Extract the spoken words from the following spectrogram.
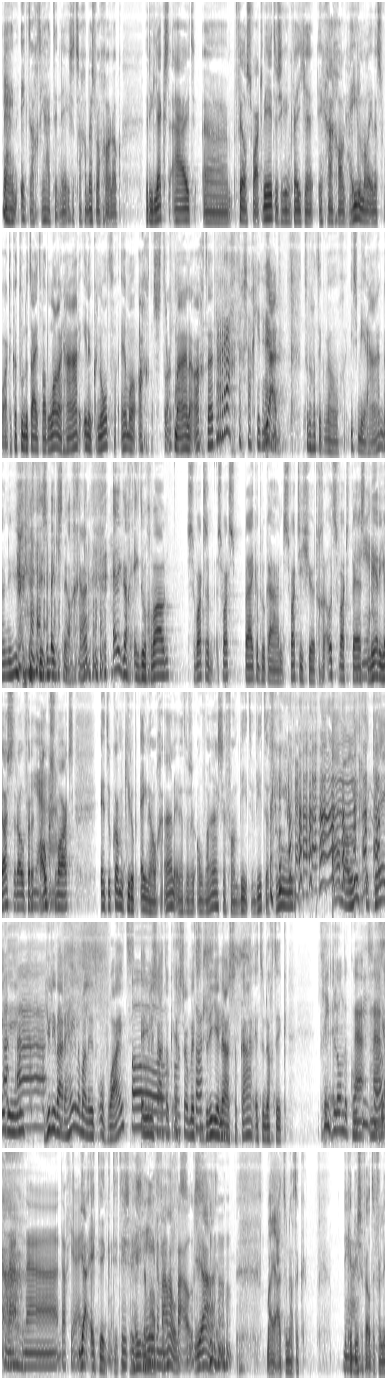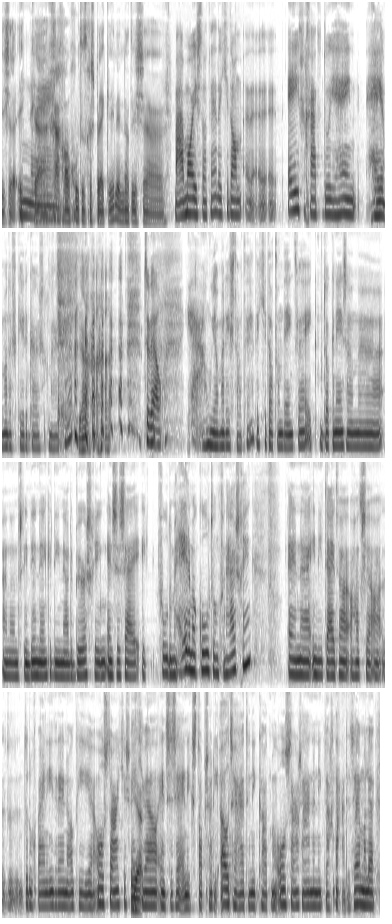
En ik dacht, ja, ten deze, het zag er best wel gewoon ook relaxed uit. eh, veel zwart-wit. Dus ik denk, weet je, ik ga gewoon helemaal in het zwart. Ik had toen de tijd wat langer haar in een knot. Helemaal achter, strak mijn haar naar achter. prachtig zag je eruit. Ja, toen had ik wel iets meer haar dan nu. Het is een beetje snel gegaan. En ik dacht, ik doe gewoon zwarte, zwarte spijkerbroek aan, zwart t-shirt, groot zwart vest, Ja. leren jas erover, Ja. ook zwart. En toen kwam ik hier op één hoog aan en het was een oase van wit, witte vloer. Allemaal lichte kleding. Jullie waren helemaal in het off-white. en jullie zaten ook echt zo met z'n drieën naast elkaar. En toen dacht ik, Drie blonde Nou, kopjes. nou, ook. nou, nou, dacht jij. ja, ik denk, dit is, helemaal, fout. Ja. maar ja, toen dacht ik, ik Ja. heb niet zoveel te verliezen. Ik Nee. eh, ga gewoon goed het gesprek in. En dat is. eh, Maar mooi is dat, hè? Dat je dan eh, eh, even gaat het door je heen helemaal de verkeerde keuze gemaakt. Hè? ja, Terwijl, ja, hoe jammer is dat, hè? Dat je dat dan denkt. Hè? Ik moet ook ineens aan, eh, aan een vriendin denken die naar de beurs ging. En ze zei, ik voelde me helemaal cool toen ik van huis ging. En eh, in die tijd had ze, d- droeg bijna iedereen ook die eh, all-startjes, weet Ja. je wel. En ze zei, en ik stap zo die auto uit en ik had mijn all-stars aan. En ik dacht, nou, dat is helemaal leuk.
